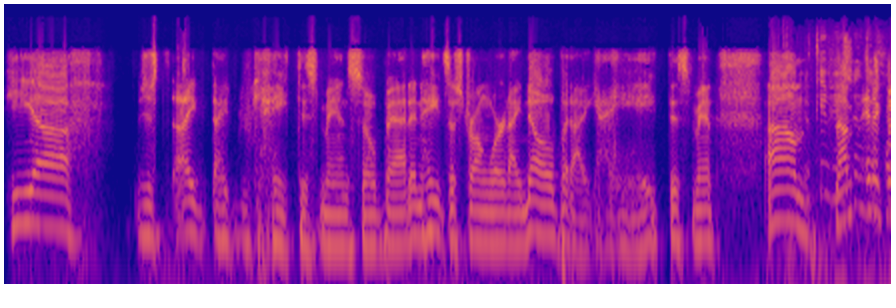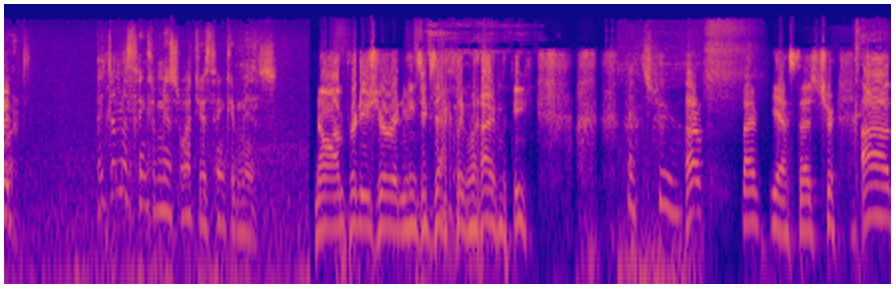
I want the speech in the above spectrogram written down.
he uh, just I I hate this man so bad, and hate's a strong word, I know, but I, I hate this man. Um, Give I'm in a good. heart. I do not think it means what you think it means. No, I'm pretty sure it means exactly what I mean. That's true. Uh, but yes, that's true. Uh,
